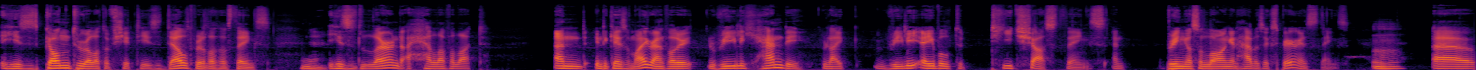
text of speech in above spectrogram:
he's gone through a lot of shit he's dealt with a lot of things Yeah. he's learned a hell of a lot. And in the case of my grandfather really handy like really able to teach us things and bring us along and have us experience things mm-hmm. Uh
